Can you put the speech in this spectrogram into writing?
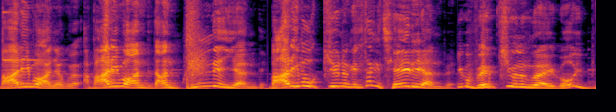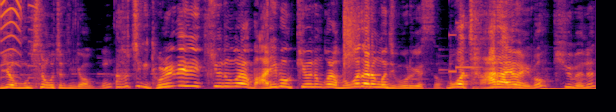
마리모 아냐고요? 아 마리모 안 돼. 난 존내 이해 안 돼. 마리모 키우는 게 세상에 제일 이해 안 돼. 이거 왜 키우는 거야 이거? 이 미역 뭉치는 것처럼 생겨갖고. 아, 솔직히 돌멩이 키우는 거랑 마리모 키우는 거랑 뭐가 다른 건지 모르겠어. 뭐가 자라요 이거? 키우면은?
